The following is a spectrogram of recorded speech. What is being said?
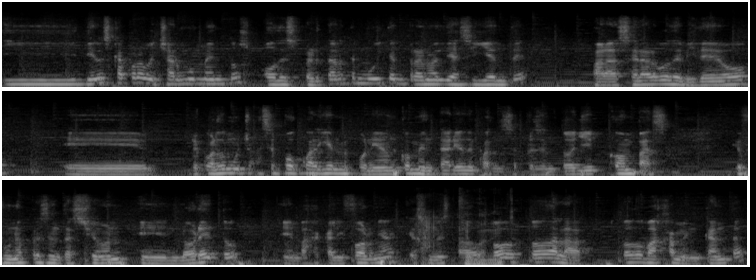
y tienes que aprovechar momentos o despertarte muy temprano al día siguiente para hacer algo de video. Eh, recuerdo mucho, hace poco alguien me ponía un comentario de cuando se presentó Jeep Compass, que fue una presentación en Loreto, en Baja California, que es un estado, todo- toda la todo baja me encanta.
